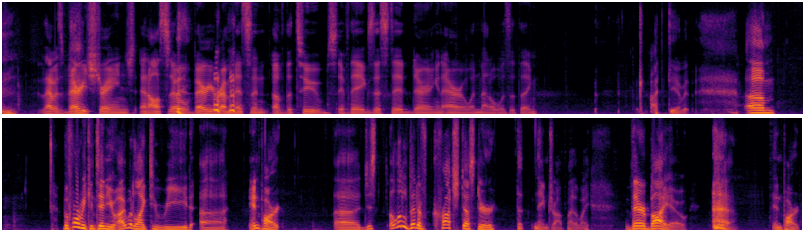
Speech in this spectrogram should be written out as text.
that was very strange and also very reminiscent of the tubes if they existed during an era when metal was a thing. God damn it. Um, before we continue, I would like to read, uh, in part, uh, just a little bit of Crotch Duster, the name drop, by the way, their bio. in part,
